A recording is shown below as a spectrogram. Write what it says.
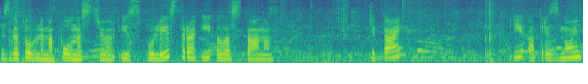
Изготовлена полностью из полиэстера и эластана. Китай. И отрезной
